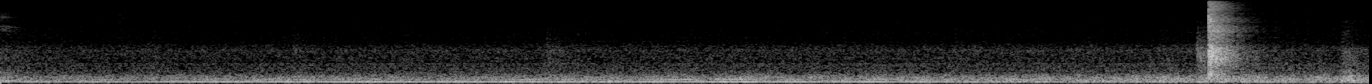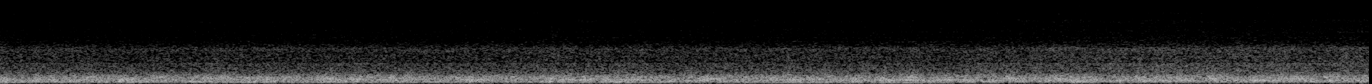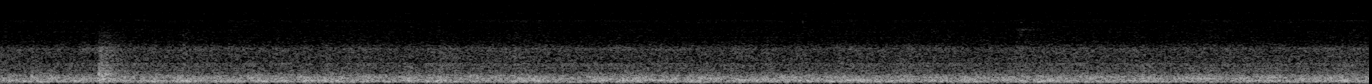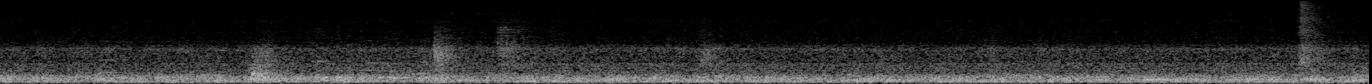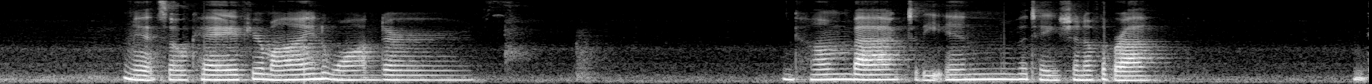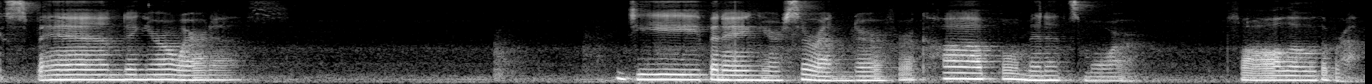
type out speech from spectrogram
It's okay if your mind wanders. And come back to the invitation of the breath, expanding your awareness, deepening your surrender for a couple minutes more. Follow the breath.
